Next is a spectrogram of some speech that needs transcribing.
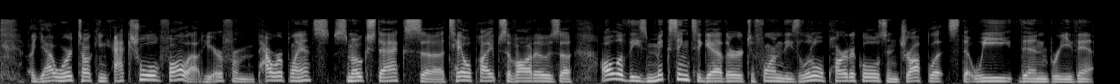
Uh, yeah, we're talking actual fallout here from power plants, smokestacks, uh, tailpipes of autos, uh, all of these mixing together to form these little particles and droplets that we then breathe in.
